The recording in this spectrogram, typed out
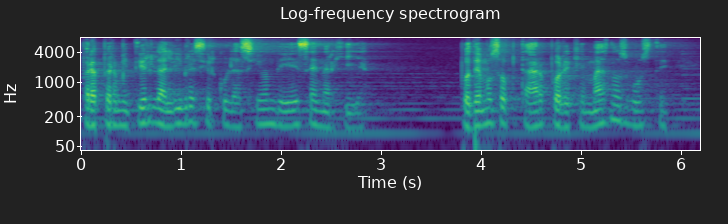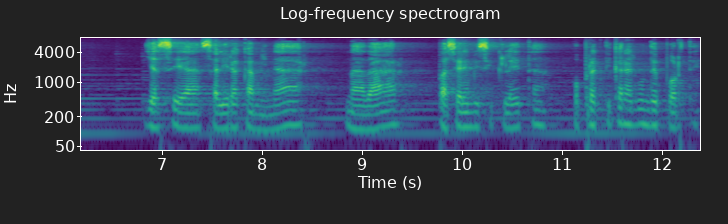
para permitir la libre circulación de esa energía. Podemos optar por el que más nos guste, ya sea salir a caminar, nadar, pasear en bicicleta o practicar algún deporte.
